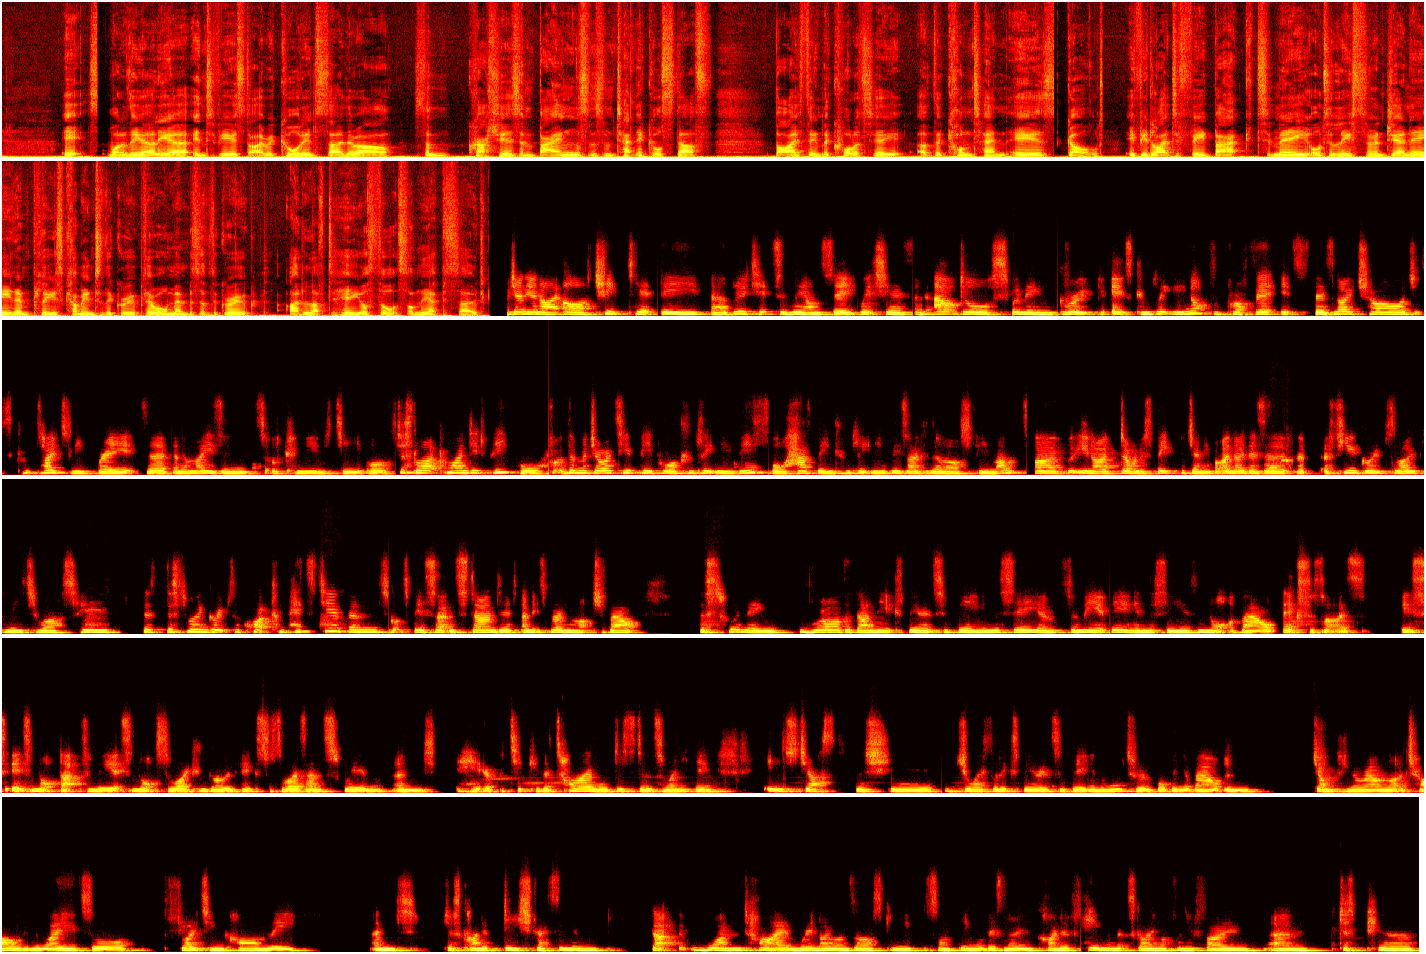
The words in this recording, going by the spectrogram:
It's one of the earlier interviews that I recorded, so there are some crashes and bangs and some technical stuff. But I think the quality of the content is gold. If you'd like to feedback to me or to Lisa and Jenny, then please come into the group. They're all members of the group. I'd love to hear your thoughts on the episode. Jenny and I are Chief Tit, the uh, Blue Tits of Leigh-on-Sea, which is an outdoor swimming group. It's completely not for profit. It's there's no charge. It's totally free. It's a, an amazing sort of community of just like-minded people. The majority of people are complete newbies or have been complete newbies over the last few months. Uh, you know, I don't want to speak for Jenny, but I know there's a, a, a few groups locally to us who the, the swimming groups are quite competitive and got to be a certain standard, and it's very much about the swimming rather than the experience of being in the sea. And for me, being in the sea is not about exercise. It's it's not that for me. It's not so I can go and exercise and swim and hit a particular time or distance or anything. It's just the sheer joyful experience of being in the water and bobbing about and jumping around like a child in the waves or floating calmly and just kind of de-stressing. And that one time where no one's asking you for something or there's no kind of ping that's going off on your phone um, just pure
